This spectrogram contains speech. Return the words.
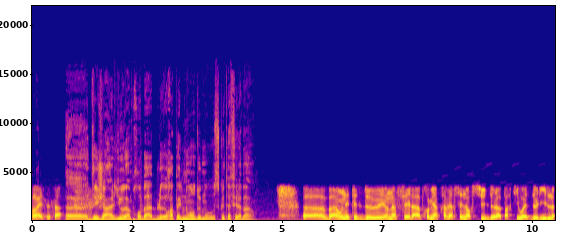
Ouais, c'est ça. Euh, déjà un lieu improbable, rappelle-nous en deux mots ce que tu as fait là-bas. Euh, ben, on était deux et on a fait la première traversée nord-sud de la partie ouest de l'île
